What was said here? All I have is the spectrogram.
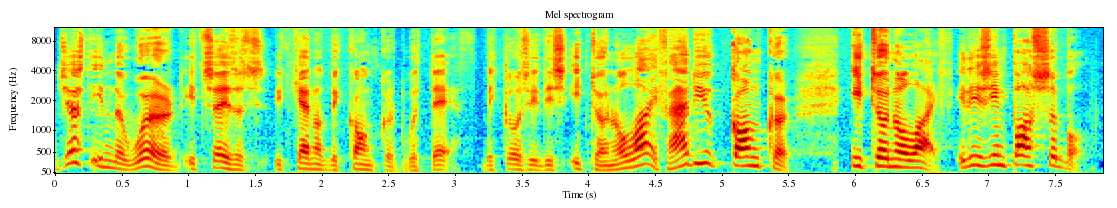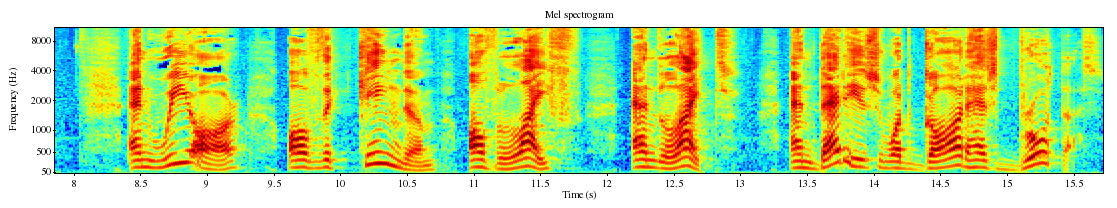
just in the word, it says it cannot be conquered with death because it is eternal life. How do you conquer eternal life? It is impossible. And we are of the kingdom of life and light. And that is what God has brought us.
